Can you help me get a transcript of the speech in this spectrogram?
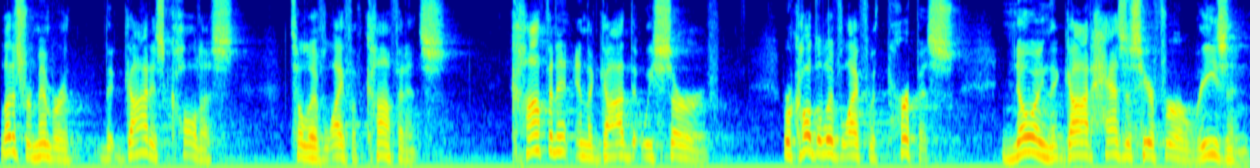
let us remember that God has called us to live life with confidence, confident in the God that we serve. We're called to live life with purpose, knowing that God has us here for a reason.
